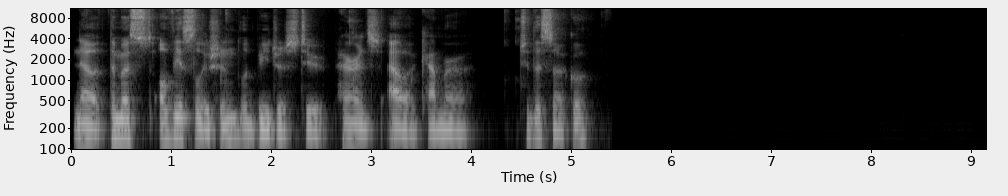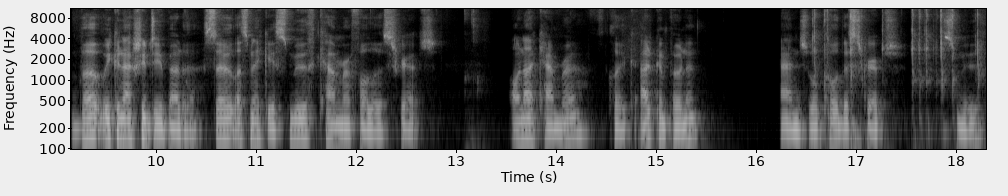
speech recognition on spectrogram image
Now, the most obvious solution would be just to parent our camera to the circle. But we can actually do better, so let's make a smooth camera follow script. On our camera, click add component, and we'll call this script smooth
